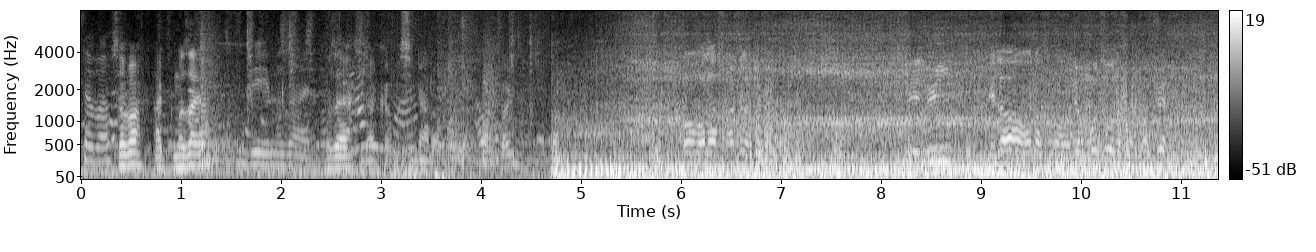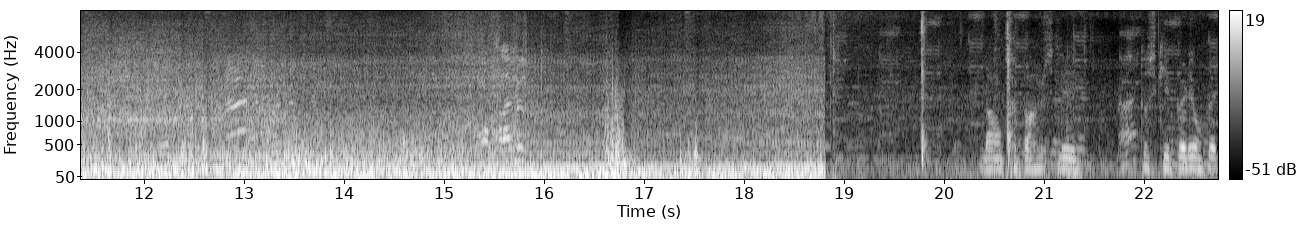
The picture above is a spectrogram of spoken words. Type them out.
ça va. Ça va? Avec Mazaya? Oui, Mazaya. Mazaya? D'accord, c'est bien alors. Bon voilà, ça va. C'est lui. Et là, on a, est en moto, on a fait conduire. Prépare juste les, tout ce qui est pelé en fait.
